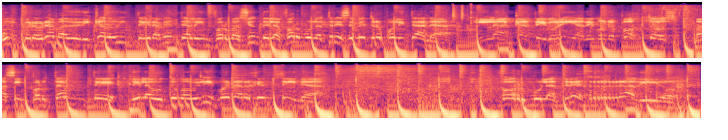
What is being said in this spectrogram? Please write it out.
Un programa dedicado íntegramente a la información de la Fórmula 13 Metropolitana, la categoría de monopostos más importante del automovilismo en Argentina. Fórmula 3 Radio.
